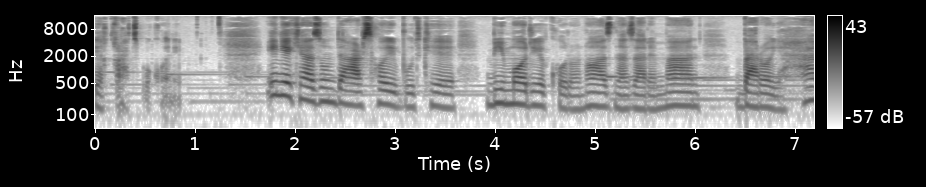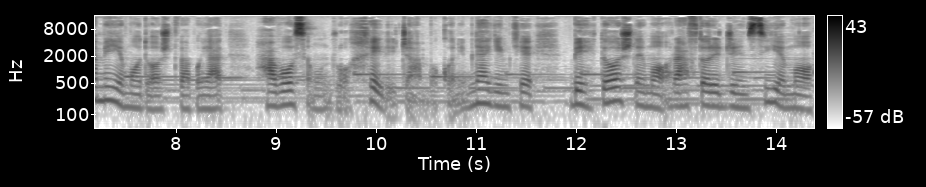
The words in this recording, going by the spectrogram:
دقت بکنیم. این یکی از اون درس هایی بود که بیماری کرونا از نظر من برای همه ما داشت و باید حواسمون رو خیلی جمع بکنیم. نگیم که بهداشت ما رفتار جنسی ما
